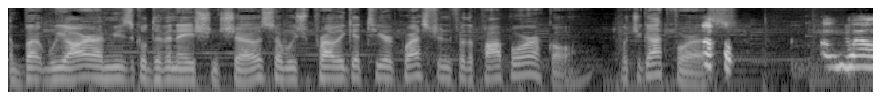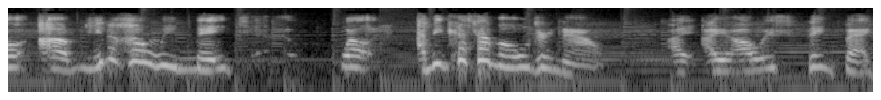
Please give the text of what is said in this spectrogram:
but we are a musical divination show, so we should probably get to your question for the Pop Oracle. What you got for us? Oh. Well, um, you know how we make well, because I'm older now. I, I always think back,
